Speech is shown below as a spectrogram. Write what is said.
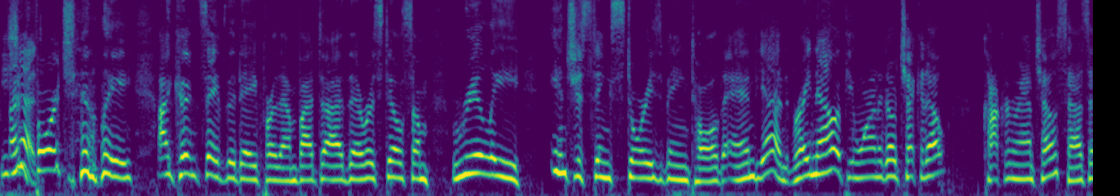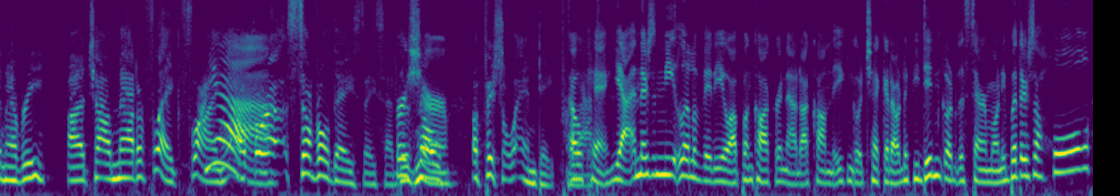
You should. Unfortunately, I couldn't save the day for them, but uh, there were still some really interesting stories being told. And yeah, right now, if you want to go check it out, Cochrane Ranch House has an every uh, Child Matter flag flying Yeah. for uh, several days. They said For there's sure. no official end date for that. Okay, yeah, and there's a neat little video up on CochraneNow.com that you can go check it out if you didn't go to the ceremony. But there's a whole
